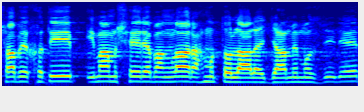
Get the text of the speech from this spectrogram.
সাবেক খতিব ইমাম শেরে বাংলা রহমতুল্লাহ আলাই জামে মসজিদের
